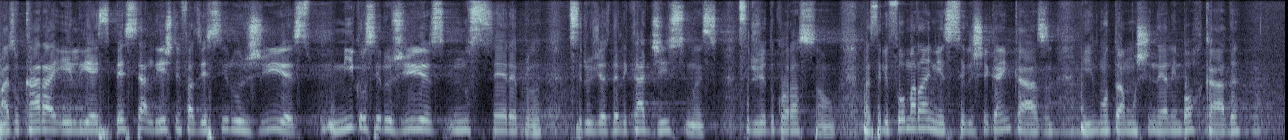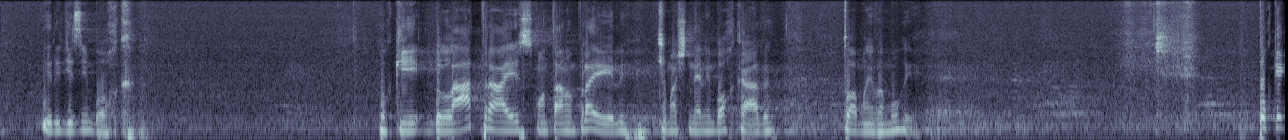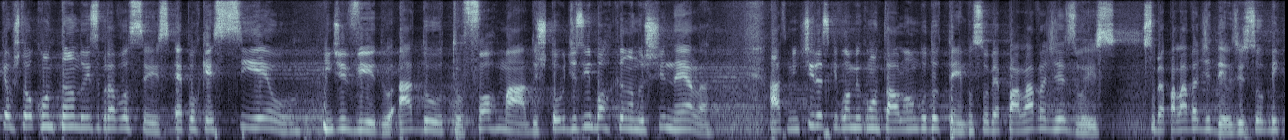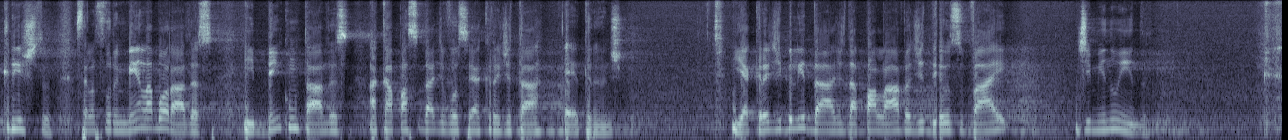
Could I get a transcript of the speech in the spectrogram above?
Mas o cara, ele é especialista em fazer cirurgias, microcirurgias no cérebro, cirurgias delicadíssimas, cirurgia do coração. Mas se ele for maranhense, se ele chegar em casa e encontrar uma chinela emborcada, ele desemborca. Porque lá atrás contaram para ele que uma chinela emborcada, tua mãe vai morrer. Por que, que eu estou contando isso para vocês? É porque se eu, indivíduo, adulto, formado, estou desembarcando chinela, as mentiras que vão me contar ao longo do tempo sobre a palavra de Jesus, sobre a palavra de Deus e sobre Cristo, se elas forem bem elaboradas e bem contadas, a capacidade de você acreditar é grande. E a credibilidade da palavra de Deus vai diminuindo.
